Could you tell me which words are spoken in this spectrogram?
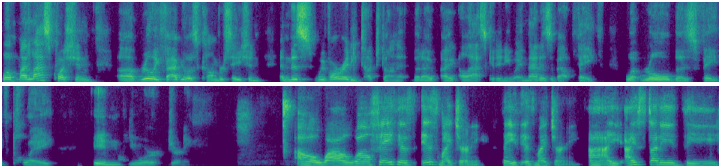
Well, my last question, uh, really fabulous conversation, and this we've already touched on it, but I, I I'll ask it anyway, and that is about faith. What role does faith play in your journey? Oh wow! Well, faith is is my journey faith is my journey. I, I studied the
